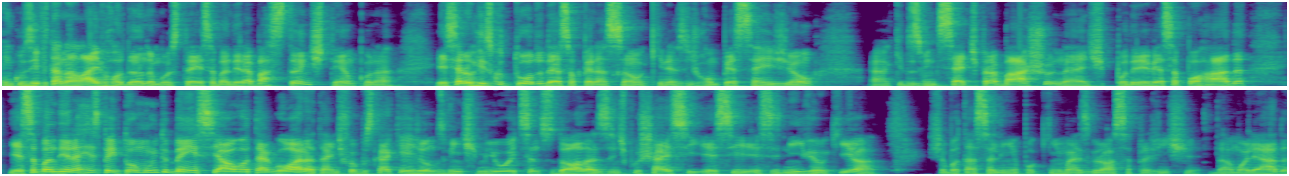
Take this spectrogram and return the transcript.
Inclusive está na live rodando, eu mostrei essa bandeira há bastante tempo, né? Esse era o risco todo dessa operação aqui, né? Se a gente romper essa região aqui dos 27 para baixo, né? A gente poderia ver essa porrada. E essa bandeira respeitou muito bem esse alvo até agora, tá? A gente foi buscar aqui a região dos 20.800 dólares. A gente puxar esse, esse, esse nível aqui, ó. Deixa eu botar essa linha um pouquinho mais grossa para a gente dar uma olhada.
